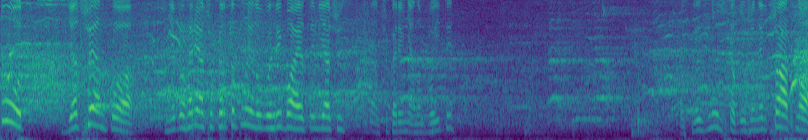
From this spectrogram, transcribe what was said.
тут? Дяченко. Ніби гарячу картоплину вигрібає цей м'яч із Данчука рівнянам вийти. Послизнувся дуже невчасно.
